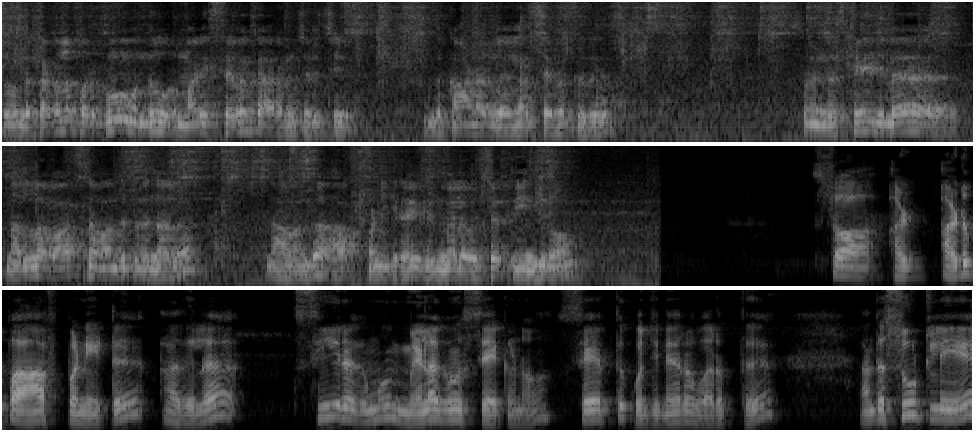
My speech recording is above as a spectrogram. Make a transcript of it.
ஸோ இந்த கடலை பருப்பும் வந்து ஒரு மாதிரி செவக்க ஆரம்பிச்சிருச்சு. இந்த கார்னரில் எல்லாம் செவக்குது. ஸோ இந்த ஸ்டேஜில் நல்ல வாசனை வந்துட்டதுனால நான் வந்து ஆஃப் பண்ணிக்கிறேன். இதுக்கு மேலே வச்சா தீஞ்சிரும். ஸோ அடுப்பை ஆஃப் பண்ணிவிட்டு அதில் சீரகமும் மிளகும் சேர்க்கணும். சேர்த்து கொஞ்ச நேரம் வறுத்து அந்த சூட்லேயே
